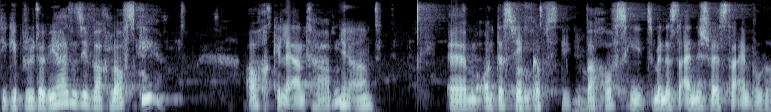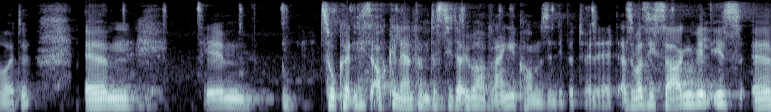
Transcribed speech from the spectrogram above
die Gebrüder, wie heißen sie, Wachlowski, auch gelernt haben. Ja. Ähm, und deswegen Wachowski, Wachowski, zumindest eine Schwester, ein Bruder heute. Ähm, ähm, so könnten die es auch gelernt haben, dass die da überhaupt reingekommen sind, die virtuelle Welt. Also was ich sagen will, ist, äh,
